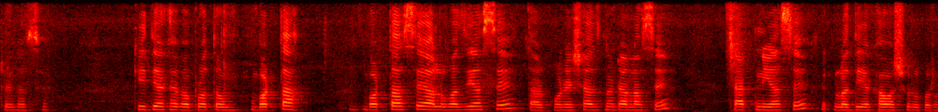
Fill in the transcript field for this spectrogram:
ঠিক আছে। কি দিয়া খাইবা প্রথম? ভর্তা? ভর্তা আছে আলু ভাজি আছে তারপরে সাজনা ডাল আছে চাটনি আছে এগুলো দিয়ে খাওয়া শুরু করো।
